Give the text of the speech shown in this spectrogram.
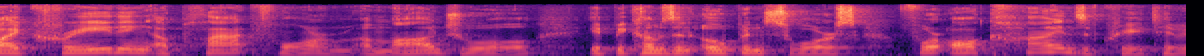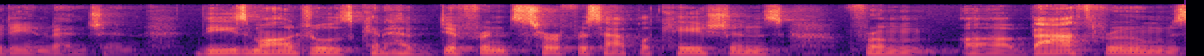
by creating a platform, a module, it becomes an open source for all kinds of creativity invention. These modules can have different surface applications from uh, bathrooms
